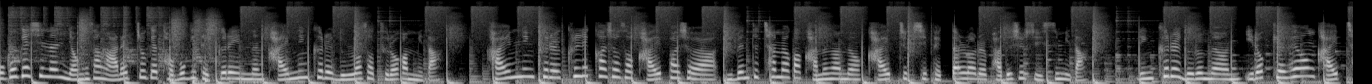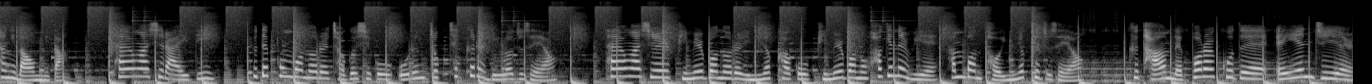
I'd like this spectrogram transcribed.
보고 계시는 영상 아래쪽에 더보기 댓글에 있는 가입 링크를 눌러서 들어갑니다. 가입 링크를 클릭하셔서 가입하셔야 이벤트 참여가 가능하며 가입 즉시 100달러를 받으실 수 있습니다. 링크를 누르면 이렇게 회원 가입 창이 나옵니다. 사용하실 아이디, 휴대폰 번호를 적으시고 오른쪽 체크를 눌러주세요. 사용하실 비밀번호를 입력하고 비밀번호 확인을 위해 한 번 더 입력해주세요. 그 다음 레퍼럴 코드에 ANGL,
